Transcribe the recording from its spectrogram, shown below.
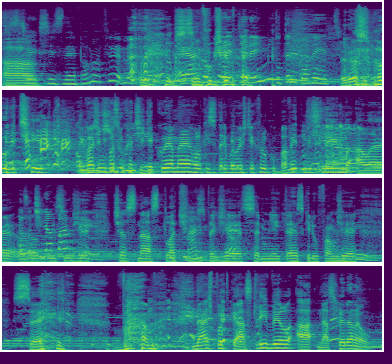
A... Jak si nepamatujeme. A já konkrétně nejmín. To ten covid. Rozloučit. tak vážení posluchači, děkujeme. Holky se tady budou ještě chvilku bavit, myslím, ale A začíná uh, myslím, party. že čas nás tlačí, Máš takže se mějte hezky. Doufám, že se vám náš podcast líbil a nashledanou.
